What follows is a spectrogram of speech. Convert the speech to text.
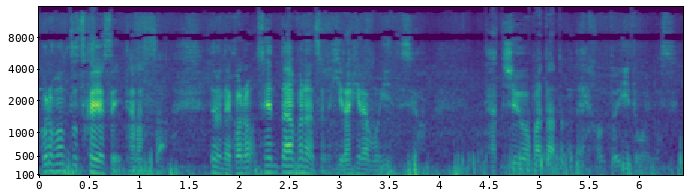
これほんと使いやすい、タラッサ。でもね、このセンターバランスのひらひらもいいですよ。タチウオパターンとかね、ほんといいと思います。こ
